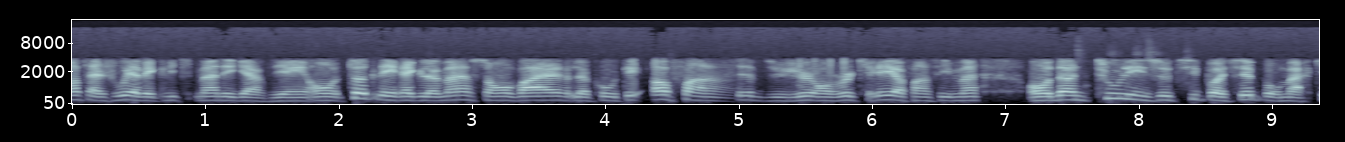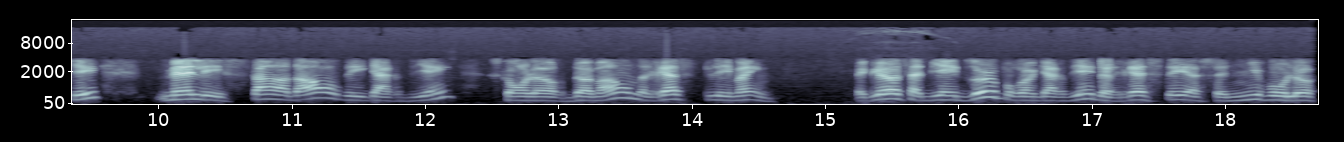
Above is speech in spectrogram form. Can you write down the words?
commence à jouer avec l'équipement des gardiens. Tous les règlements sont vers le côté offensif du jeu. On veut créer offensivement. On donne tous les outils possibles pour marquer, mais les standards des gardiens, ce qu'on leur demande, restent les mêmes. Fait que là, ça devient dur pour un gardien de rester à ce niveau-là,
